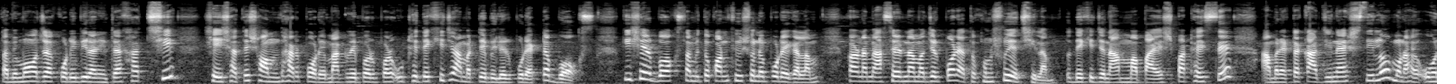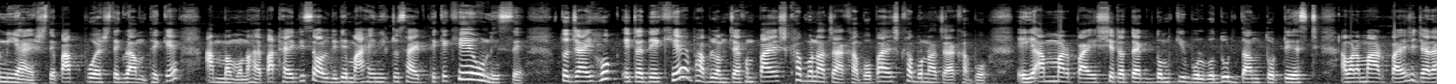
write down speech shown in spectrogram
তো আমি মজা করে বিরিয়ানিটা খাচ্ছি। সেই সাথে সন্ধ্যার পরে মাগরে পর পর উঠে দেখি যে আমার টেবিলের উপরে একটা বক্স। কিসের বক্স? আমি তো কনফিউশনে পড়ে গেলাম। কারণ আমি আসের নামাজের পর এতক্ষণ শুয়েছিলাম। তো দেখি যে আম্মা পায়েস পাঠাইছে। আমার একটা কাজিন আসছিল, মনে হয় ও নিয়ে আসছে। পাপ্পু আসছে গ্রাম থেকে। আম্মা মনে হয় পাঠাই দিছে। অলরেডি মাহিন একটু সাইড থেকে খেয়েও নিছে। তো যাই হোক, এটা দেখে ভাবলাম যে এখন পায়েস খাব না, চা খাব। পায়েস খাব না চা খাব। এই আম্মার পায়েস, সেটা তো একদম কি বলব, দুর্দান্ত টেস্ট আমার মার পায়েস যারা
